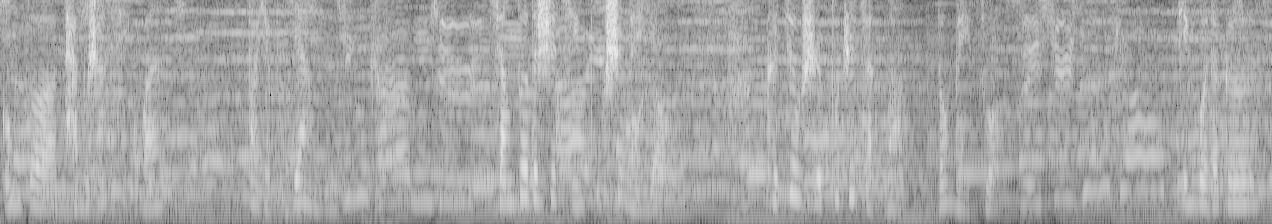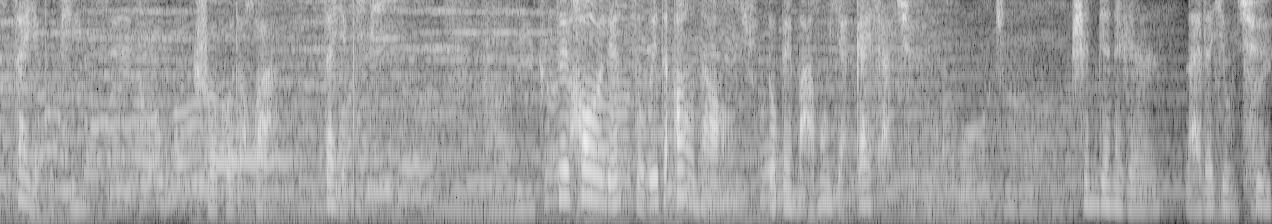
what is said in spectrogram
工作谈不上喜欢，倒也不厌恶。想做的事情不是没有，可就是不知怎么都没做。听过的歌再也不听，说过的话再也不提。最后，连所谓的懊恼都被麻木掩盖下去。身边的人来了又去，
